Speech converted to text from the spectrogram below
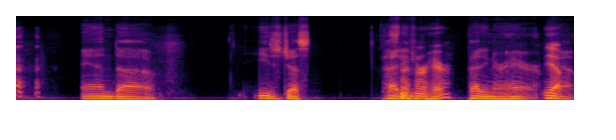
and uh, he's just petting sniffing her hair. petting her hair. Yeah.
